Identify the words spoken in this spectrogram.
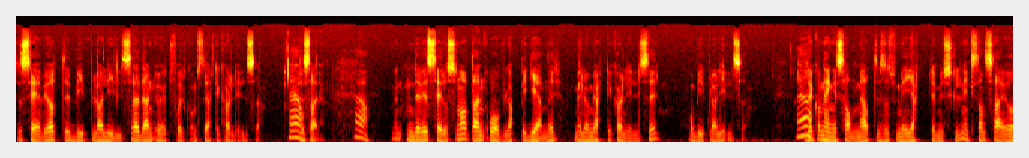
så ser vi jo at bipolar lidelse det er en økt forekomst av hjerte-karlidelse. ja, Dessverre. ja. Men det vi ser også nå, at det er en overlapp i gener mellom hjerte-karlidelser og bipolar lidelse. ja. Det kan henge sammen med at sånn med hjertemuskelen ikke sant, så er jo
